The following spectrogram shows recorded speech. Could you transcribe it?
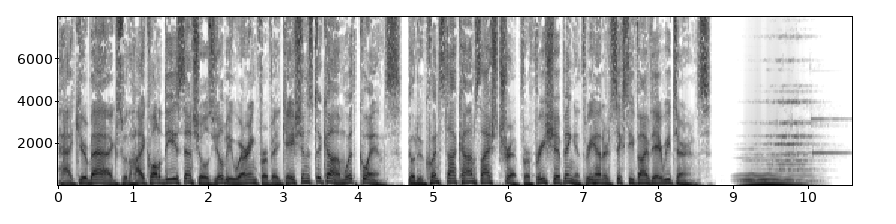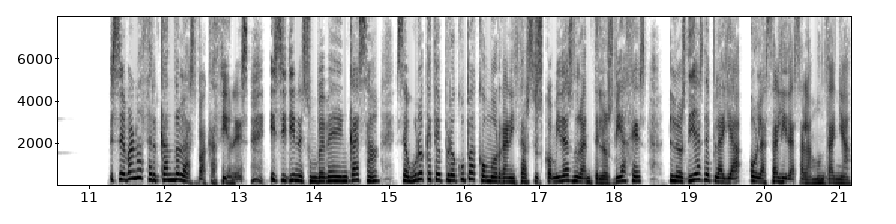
Pack your bags with high-quality essentials you'll be wearing for vacations to come with Quince. Go to quince.com slash trip for free shipping and 365-day returns. Se van acercando las vacaciones y si tienes un bebé en casa, seguro que te preocupa cómo organizar sus comidas durante los viajes, los días de playa o las salidas a la montaña.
